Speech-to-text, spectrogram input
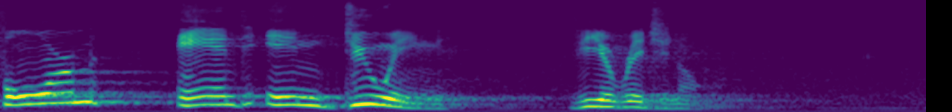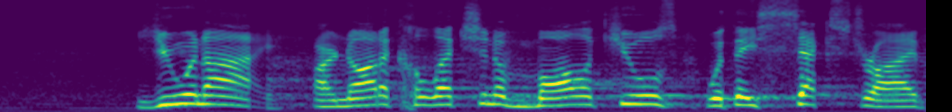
form and in doing the original. You and I are not a collection of molecules with a sex drive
